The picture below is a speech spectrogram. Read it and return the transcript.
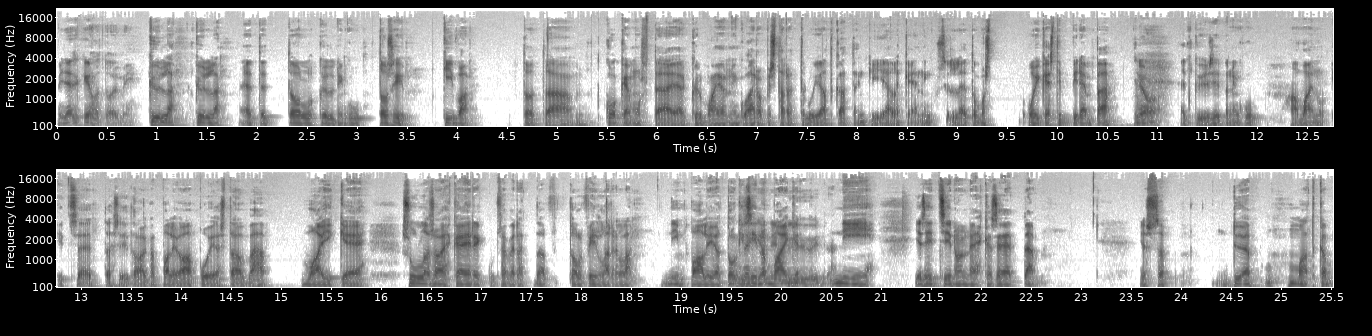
miten se keho toimii. Kyllä, kyllä. Että et on ollut kyllä niin kuin tosi kiva tota, kokemus tämä ja kyllä mä aion niin aerobistarjoittelua jatkaa tämänkin jälkeen niin kuin silleen, oikeasti pidempään. Joo. Että kyllä siitä on niin kuin havainnut itse, että siitä on aika paljon apua ja sitä on vähän vaikea. Sulla se on ehkä eri, kun sä vedät tuolla fillarilla niin paljon. Toki Nekin siinä on niin vaikea. Niin. Ja sitten siinä on ehkä se, että jos sä työmatka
